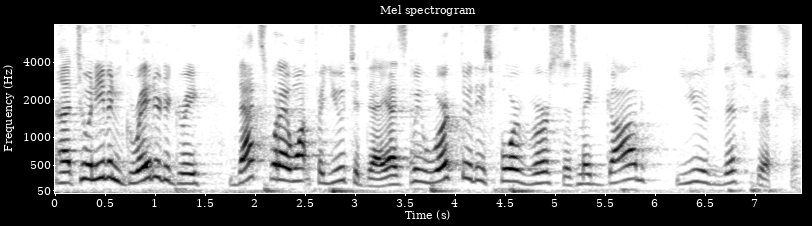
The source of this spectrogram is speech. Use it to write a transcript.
uh, to an even greater degree, that's what I want for you today. As we work through these four verses, may God use this scripture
